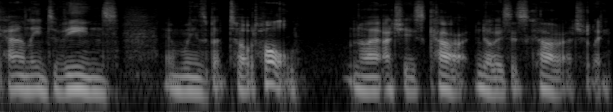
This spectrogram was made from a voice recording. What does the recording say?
kindly intervenes and wins back Toad Hall. No, actually, it's car. No, it's his car actually.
